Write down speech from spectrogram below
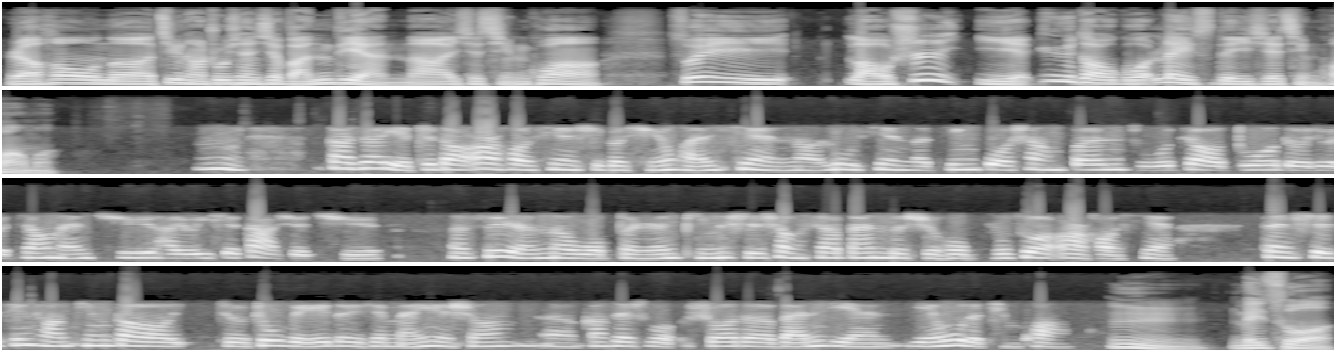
然后呢，经常出现一些晚点呐一些情况，所以老师也遇到过类似的一些情况吗？嗯。大家也知道，二号线是个循环线，那路线呢经过上班族较多的这个江南区，还有一些大学区。那虽然呢，我本人平时上下班的时候不坐二号线。但是经常听到就周围的一些埋怨声，嗯，刚才所说的晚点延误的情况。嗯，没错，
